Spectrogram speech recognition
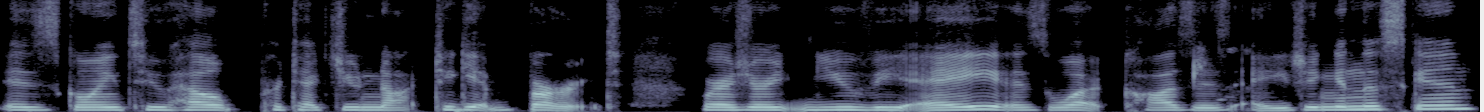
is going to help protect you not to get burnt, whereas your UVA is what causes aging in the skin.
